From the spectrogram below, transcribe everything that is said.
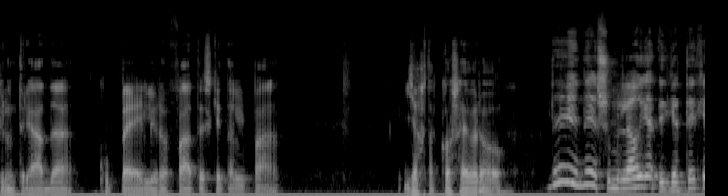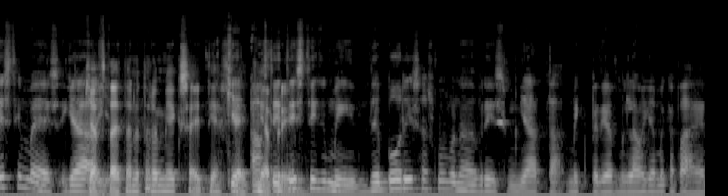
ε30, κουπέ, λιροφάτες κτλ. Για 800 ευρώ. Ναι, ναι, σου μιλάω για, για τέτοιες τιμές. Για, Και αυτά ήταν τώρα μια εξαετία, και εφταετία αυτή πριν. τη στιγμή δεν μπορείς πούμε να βρεις μια. Τα... μη- Παιδιά, μιλάω για ΜΚ1,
